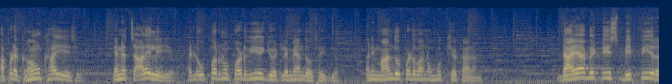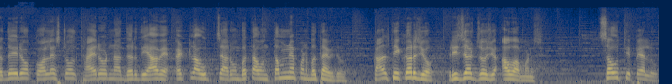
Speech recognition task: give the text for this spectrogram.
આપણે ઘઉં ખાઈએ છીએ, એને ચાળી લઈએ, એટલે ઉપરનું પડ વી ગયું એટલે મેંદો થઈ ગયો. અને માંદું પડવાનું મુખ્ય કારણ. ડાયાબિટીસ, બીપી, હૃદયરોગ, કોલેસ્ટ્રોલ, થાઇરોઇડના દર્દી આવે એટલા ઉપચાર હું બતાવું તમને પણ બતાવી દઉં. કાલથી કરજો રિઝલ્ટ જોજો, આવવા મળશે. સૌથી પહેલું,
